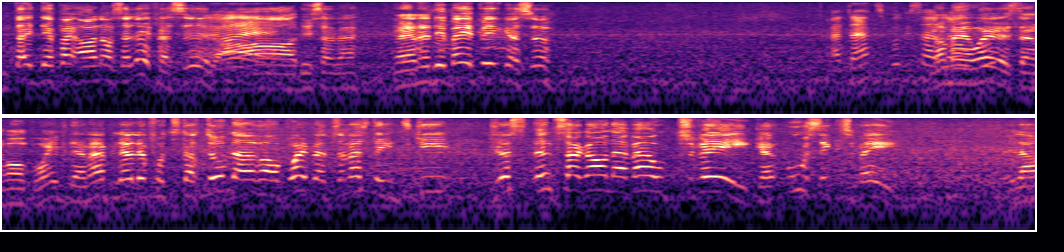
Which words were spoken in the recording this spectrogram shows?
une tête d'épin. Ah non, celle-là est facile. Ouais. Ah, décevant. Il y en a des bien pires que ça. Attends, tu peux que ça Non, mais ouais, c'est un rond-point, évidemment. Puis là, il faut que tu te retournes dans le rond-point. Puis absolument, c'est indiqué juste une seconde avant où tu vas. Que où c'est que tu vas. Et là,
